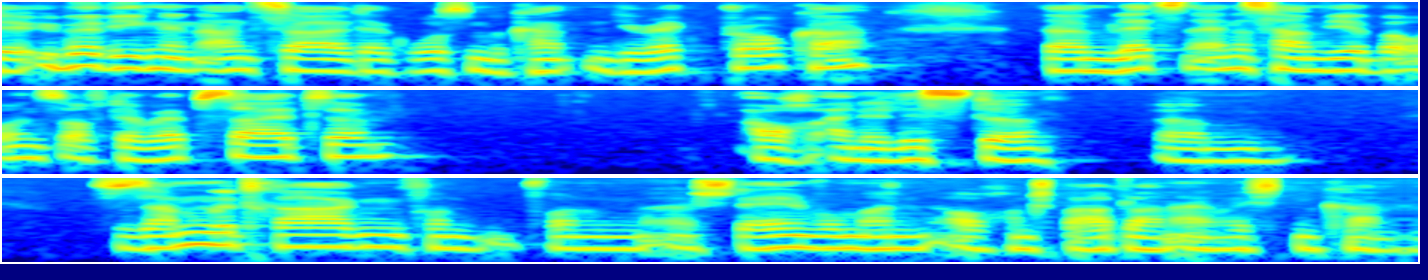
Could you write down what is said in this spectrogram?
der überwiegenden Anzahl der großen bekannten Direct Broker. Ähm, letzten Endes haben wir bei uns auf der Webseite auch eine Liste ähm, zusammengetragen von, von äh, Stellen, wo man auch einen Sparplan einrichten kann.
